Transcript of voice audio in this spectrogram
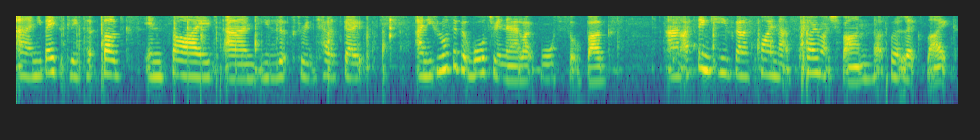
and you basically put bugs inside and you look through the telescope and you can also put water in there like water sort of bugs and I think he's going to find that so much fun, that's what it looks like.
